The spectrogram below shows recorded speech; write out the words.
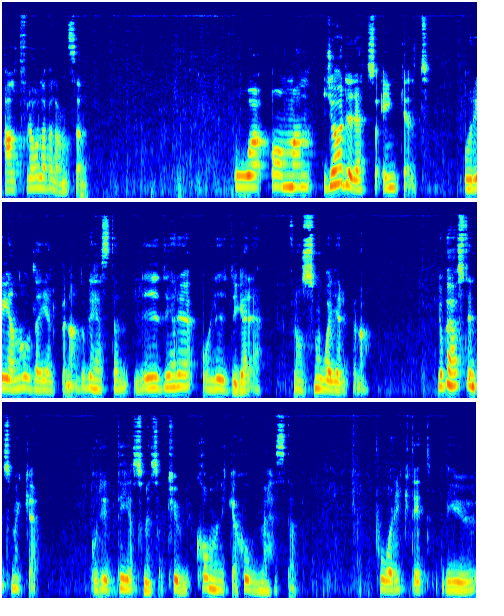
Allt för att hålla balansen. Och om man gör det rätt så enkelt och renodlar hjälperna, då blir hästen lydigare och lydigare för de små hjälperna. Då behövs det inte så mycket. Och det är det som är så kul, kommunikation med hästen. På riktigt, det är ju,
